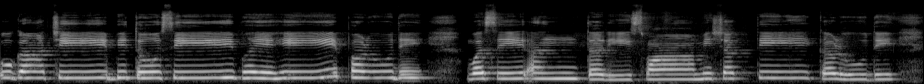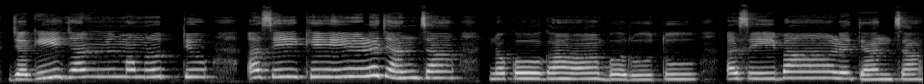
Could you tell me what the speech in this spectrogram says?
उगाची भितोसी भयही पळू दे वसे अंतरी स्वामी शक्ती कळू दे. जगी जन्म मृत्यू असे खेळ ज्यांचा नको घाबरू तू असे बाळ त्यांचा.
